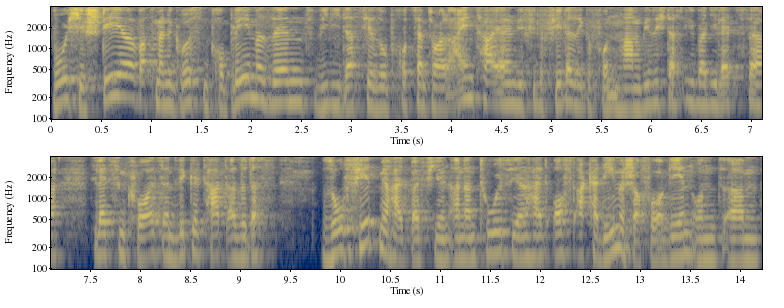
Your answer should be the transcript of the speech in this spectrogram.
wo ich hier stehe, was meine größten Probleme sind, wie die das hier so prozentual einteilen, wie viele Fehler sie gefunden haben, wie sich das über die letzte, die letzten Crawls entwickelt hat. Also das so fehlt mir halt bei vielen anderen Tools, die dann halt oft akademischer vorgehen und ähm,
